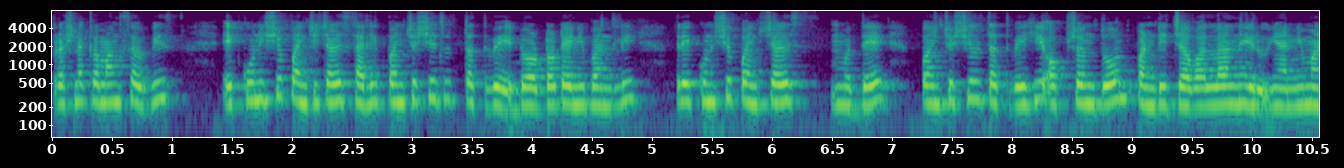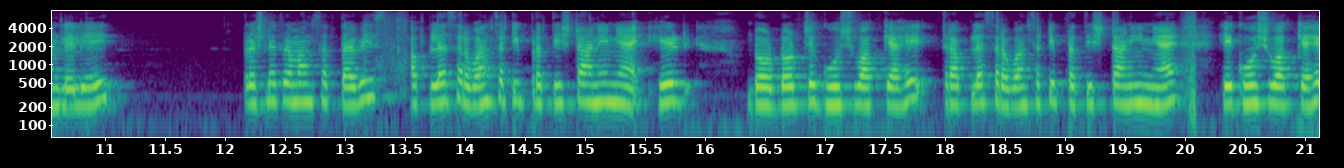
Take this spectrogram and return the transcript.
प्रश्न क्रमांक सव्वीस एकोणीसशे पंचेचाळीस साली पंचशील तत्वे डॉट डॉट यांनी बांधली तर एकोणीसशे पंचेचाळीसमध्ये पंचशील तत्वे ही ऑप्शन दोन पंडित जवाहरलाल नेहरू यांनी मांडलेली आहेत. प्रश्न क्रमांक सत्तावीस आपल्या सर्वांसाठी प्रतिष्ठा आणि न्याय हे डॉट डॉटचे घोषवाक्य आहे. तर आपल्या सर्वांसाठी प्रतिष्ठा आणि न्याय हे घोषवाक्य आहे.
